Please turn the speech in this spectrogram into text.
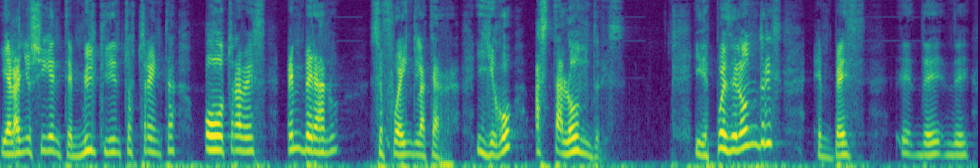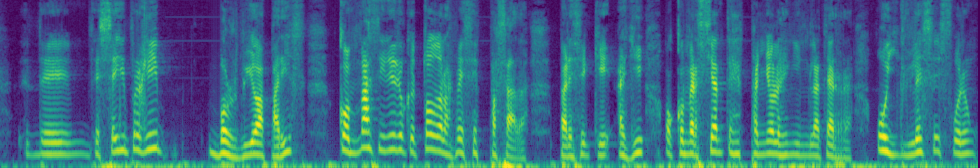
y al año siguiente, en 1530, otra vez en verano, se fue a Inglaterra y llegó hasta Londres. Y después de Londres, en vez eh, de, de, de, de seguir por aquí, volvió a París con más dinero que todas las veces pasadas. Parece que allí o comerciantes españoles en Inglaterra o ingleses fueron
